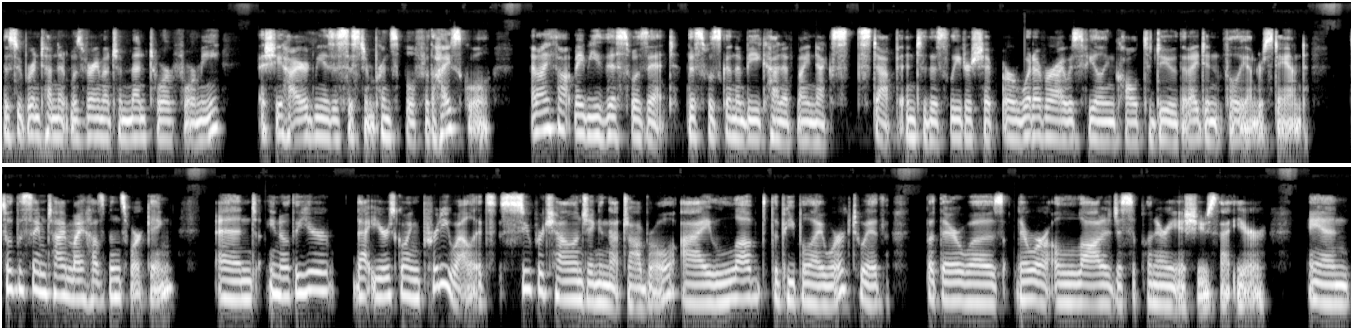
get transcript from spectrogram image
the superintendent was very much a mentor for me. She hired me as assistant principal for the high school. And I thought maybe this was it. This was going to be kind of my next step into this leadership or whatever I was feeling called to do that I didn't fully understand. So at the same time, my husband's working. And, you know, the year, that year's going pretty well. It's super challenging in that job role. I loved the people I worked with, but there was, there were a lot of disciplinary issues that year and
